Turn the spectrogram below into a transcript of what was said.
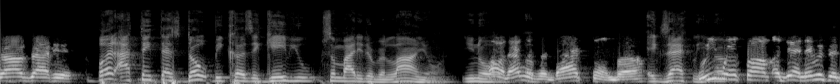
Rob's out here. But I think that's dope because it gave you somebody to rely on. You know, Oh, that was a godsend, bro. exactly. We you know? went from again. It was a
